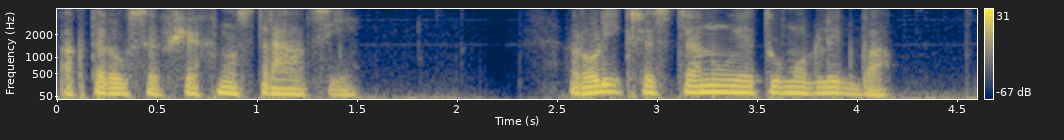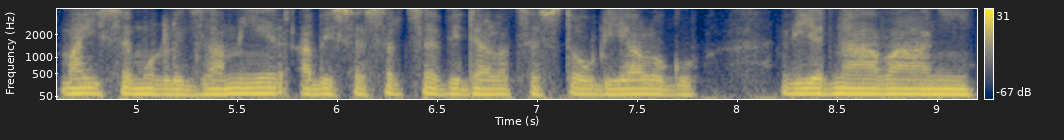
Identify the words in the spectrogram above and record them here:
a kterou se všechno ztrácí. Rolí křesťanů je tu modlitba. Mají se modlit za mír, aby se srdce vydala cestou dialogu, vyjednávání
